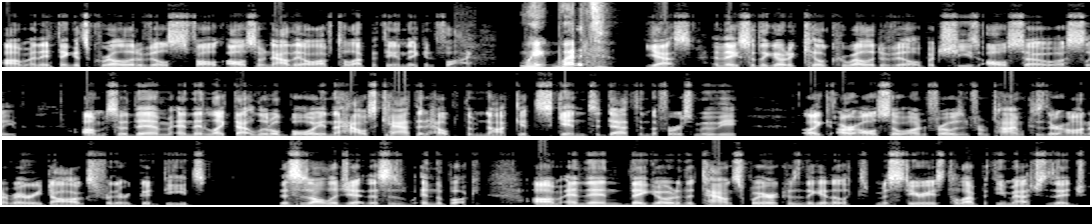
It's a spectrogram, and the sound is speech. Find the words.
Um, and they think it's Cruella de Vil's fault. Also, now they all have telepathy and they can fly. Wait, what? Yes, and they so they go to kill Cruella de Vil, but she's also asleep. Um, so them and then like that little boy and the house cat that helped them not get skinned to death in the first movie, like are also unfrozen from time because they're honorary dogs for their good deeds. This is all legit. This is in the book. Um, and then they go to the town square because they get a like, mysterious telepathy message,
